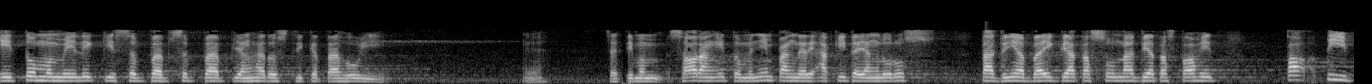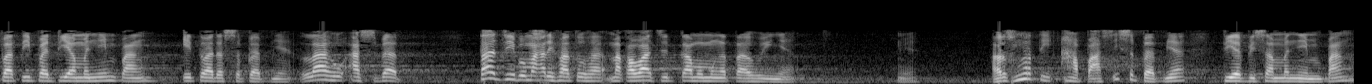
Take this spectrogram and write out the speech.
itu memiliki sebab-sebab yang harus diketahui ya. jadi seorang itu menyimpang dari akidah yang lurus tadinya baik di atas sunnah, di atas tauhid, kok tiba-tiba dia menyimpang, itu ada sebabnya. Lahu asbab. Tajibu ma'rifatuha, maka wajib kamu mengetahuinya. Ya. Harus ngerti apa sih sebabnya dia bisa menyimpang,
